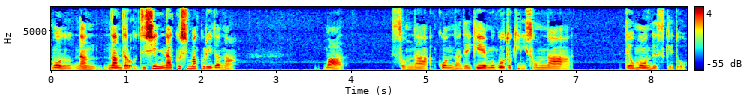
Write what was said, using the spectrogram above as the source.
もうなんなんだろう自信なくしまくりだな。まあそんなこんなでゲームごときにそんなって思うんですけど。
